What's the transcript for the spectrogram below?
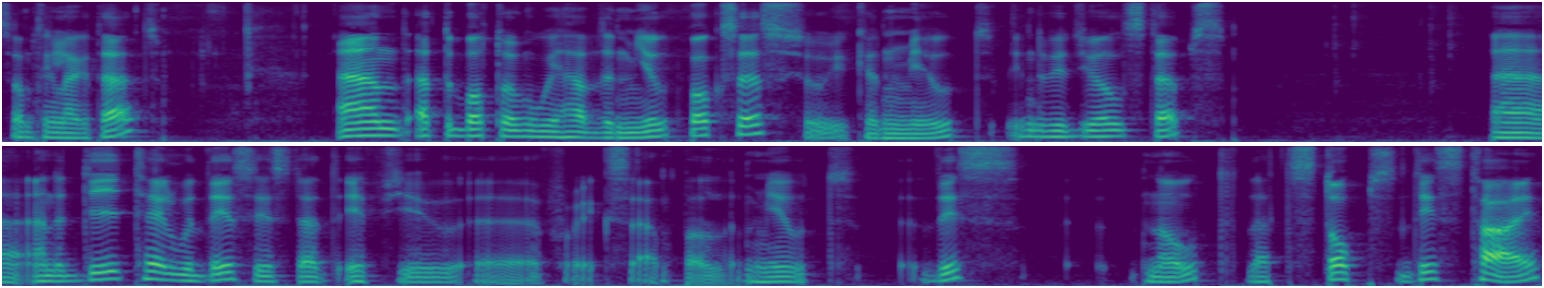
Something like that. And at the bottom we have the mute boxes, so you can mute individual steps. Uh, and the detail with this is that if you, uh, for example, mute this note that stops this tie,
